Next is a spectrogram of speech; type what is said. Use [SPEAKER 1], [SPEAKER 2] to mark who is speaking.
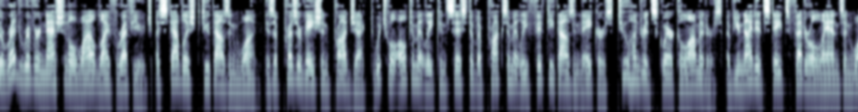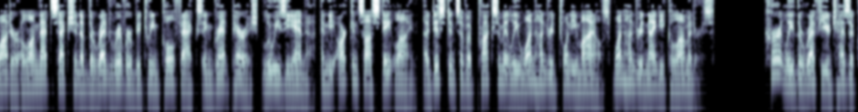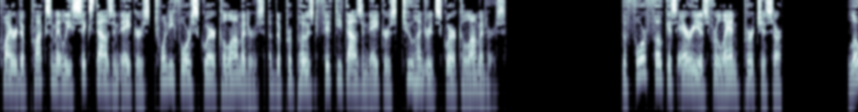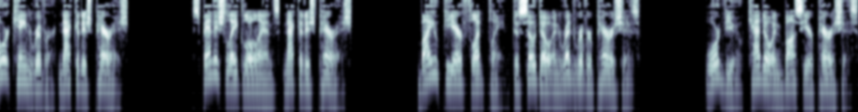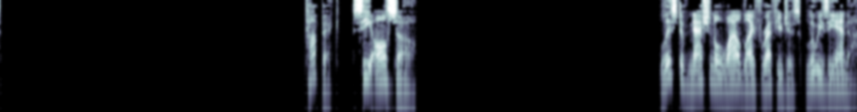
[SPEAKER 1] The Red River National Wildlife Refuge established 2001 is a preservation project which will ultimately consist of approximately 50,000 acres 200 square kilometers of United States federal lands and water along that section of the Red River between Colfax in Grant Parish, Louisiana, and the Arkansas state line, a distance of approximately 120 miles 190 kilometers. Currently the refuge has acquired approximately 6,000 acres 24 square kilometers of the proposed 50,000 acres 200 square kilometers. The four focus areas for land purchase are Lower Cane River Natchitoches Parish Spanish Lake Lowlands Natchitoches Parish Bayou Pierre floodplain DeSoto and Red River parishes Wardview Caddo and Bossier parishes See also. List of national wildlife refuges, Louisiana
